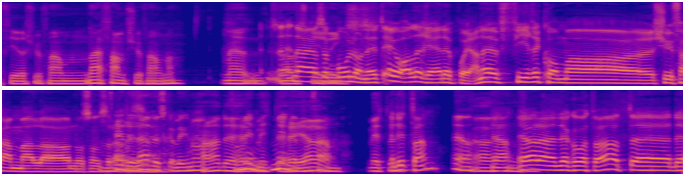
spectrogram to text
4,25 Nei, 5,25, da. Nei, altså Boliglånet er jo allerede på gjerne 4,25 eller noe sånt. Er det der det skal ligge nå? Ja, det er min, mitt er høyere. Mitt, Er ditt fem? Ja. Ja, ja det, det kan godt være at uh, det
